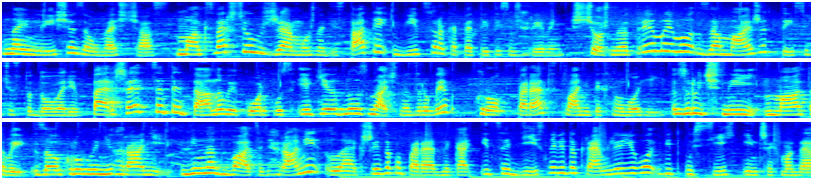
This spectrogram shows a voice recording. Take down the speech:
найнижча за увесь час. Max версію вже можна дістати від 45 тисяч гривень. Що ж ми отримуємо за майже 1100 доларів? Перше це титановий корпус, який однозначно зробив крок вперед в плані технологій. Зручний, матовий, заокруглені грані. Він на 20 грамів легший за попередника, і це дійсно відокремлює його від усіх інших моделей.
